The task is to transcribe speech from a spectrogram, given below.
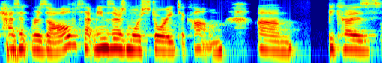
hasn't resolved, that means there's more story to come. Um, because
